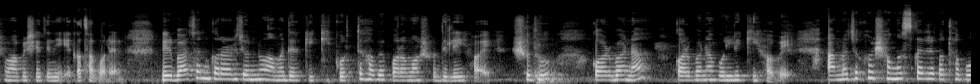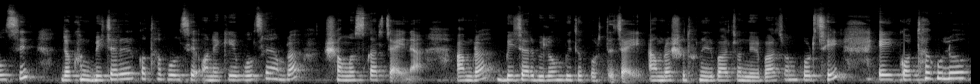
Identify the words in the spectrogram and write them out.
সমাবেশে তিনি একথা বলেন, নির্বাচন করার জন্য আমাদের কি কি করতে হবে পরামর্শ দিলেই হয়। শুধু করবানা করবানা বললে কি হবে? আমরা যখন সংস্কারের কথা বলছি, যখন বিচারের কথা বলছে, অনেকেই বলছে আমরা সংস্কার চাই না। আমরা বিচার বিলম্বিত করতে চাই। আমরা শুধু নির্বাচন নির্বাচন করছি। এই কথাগুলো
